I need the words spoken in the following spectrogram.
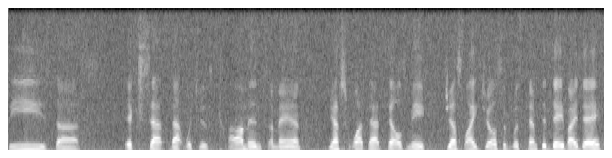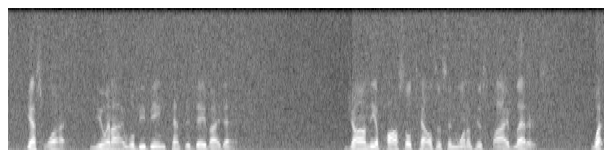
seized us except that which is common to man. Guess what that tells me? Just like Joseph was tempted day by day, guess what? You and I will be being tempted day by day. John the apostle tells us in one of his five letters what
